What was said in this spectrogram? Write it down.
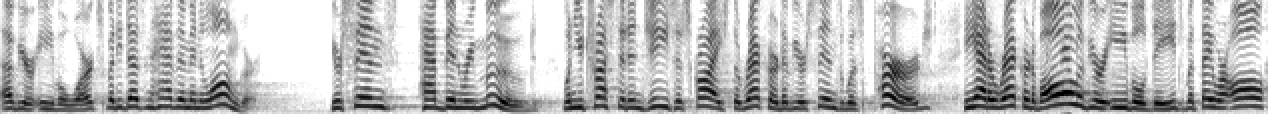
of your evil works, but He doesn't have them any longer. Your sins have been removed. When you trusted in Jesus Christ, the record of your sins was purged he had a record of all of your evil deeds, but they were all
